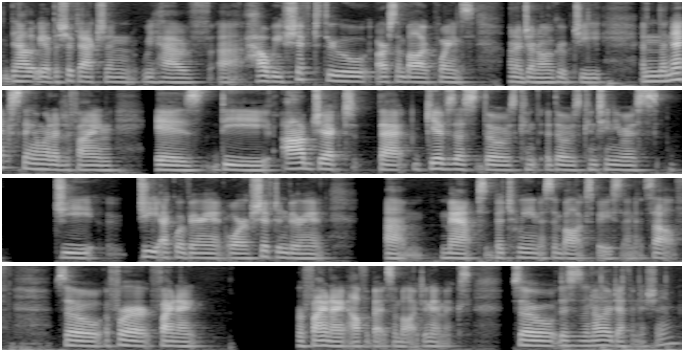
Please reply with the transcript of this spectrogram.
now that we have the shift action, we have uh, how we shift through our symbolic points on a general group G. And the next thing I'm going to define is the object that gives us those con those continuous G G equivariant or shift invariant um, maps between a symbolic space and itself. So for finite for finite alphabet symbolic dynamics. So this is another definition.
